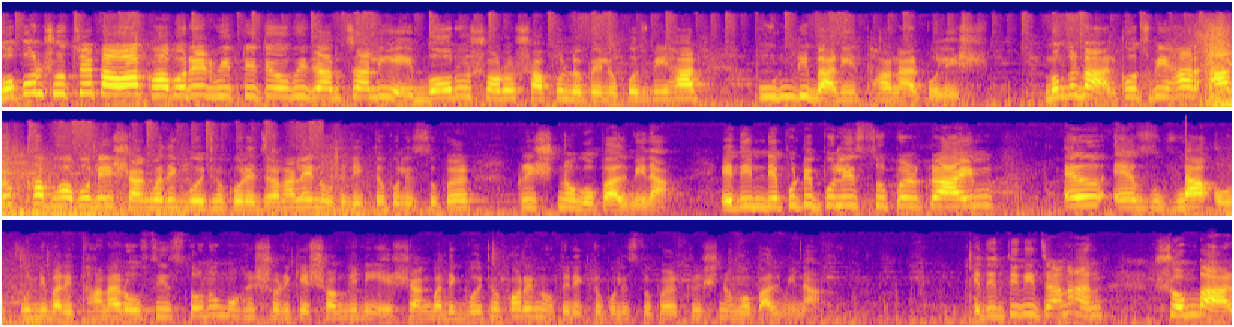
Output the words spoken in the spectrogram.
গোপন সূত্রে পাওয়া খবরের ভিত্তিতে অভিযান চালিয়ে বড় সড় সাফল্য পেল কোচবিহার পুন্ডিবাড়ি থানার পুলিশ। মঙ্গলবার কোচবিহার আরক্ষা ভবনে সাংবাদিক বৈঠক করে জানালেন অতিরিক্ত পুলিশ সুপার কৃষ্ণ গোপাল মিনা। এদিন deputy police super crime L S Bhuya ও পুন্ডিবাড়ি থানার ওসি সোনু মহেশ্বরীকে সঙ্গে নিয়ে সাংবাদিক বৈঠক করেন অতিরিক্ত পুলিশ সুপার কৃষ্ণ গোপাল মিনা। এদিন তিনি জানান, সোমবার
